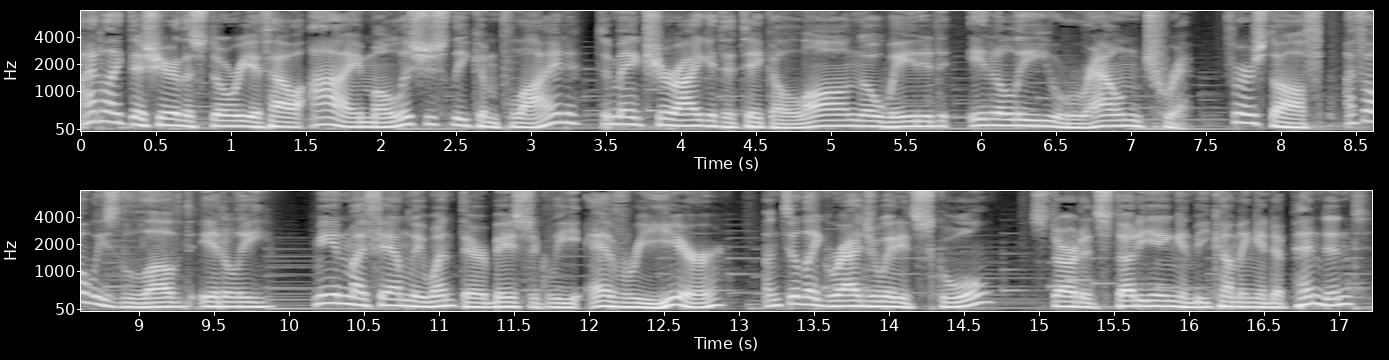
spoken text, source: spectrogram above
I'd like to share the story of how I maliciously complied to make sure I get to take a long awaited Italy round trip. First off, I've always loved Italy. Me and my family went there basically every year until I graduated school, started studying and becoming independent,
